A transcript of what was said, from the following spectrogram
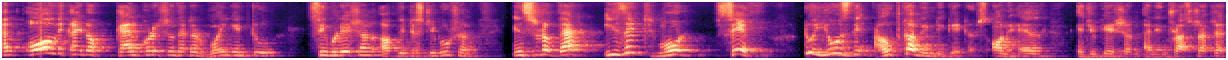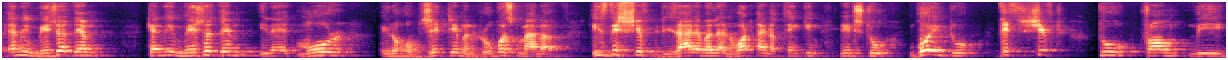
and all the kind of calculations that are going into simulation of the distribution. Instead of that, is it more safe to use the outcome indicators on health, education, and infrastructure? Can we measure them? Can we measure them in a more you know, objective and robust manner? Is this shift desirable and what kind of thinking needs to go into this shift to from the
